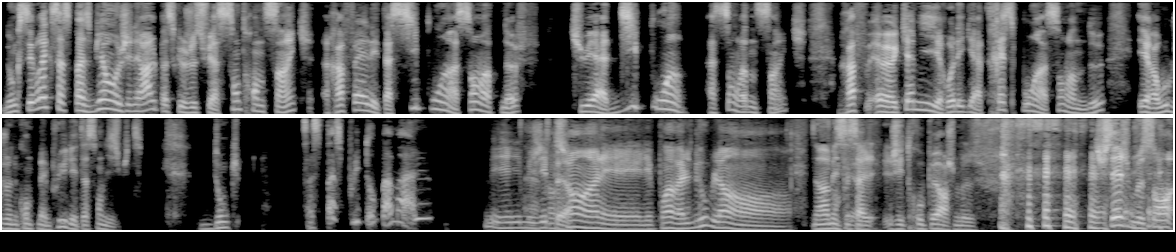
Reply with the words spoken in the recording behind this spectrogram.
Donc c'est vrai que ça se passe bien au général parce que je suis à 135, Raphaël est à 6 points à 129, tu es à 10 points à 125, Raph euh, Camille est relégué à 13 points à 122 et Raoul, je ne compte même plus, il est à 118. Donc ça se passe plutôt pas mal mais, mais j'ai peur. Attention, hein, les, les, points valent double. Hein, en... Non, mais c'est ça. J'ai trop peur. Je me, tu sais, je me sens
